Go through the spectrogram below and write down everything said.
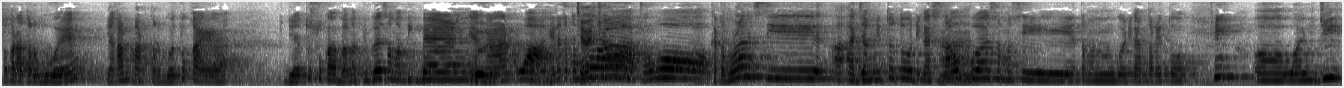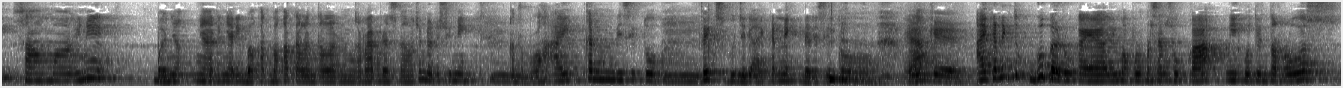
operator gue, ya kan partner gue tuh kayak dia tuh suka banget juga sama Big Bang ya kan? Wah akhirnya ketemu Cewek lah cowok? cowok. Ketemu lah si uh, Ajang itu tuh dikasih tahu Hmm. gue sama si temen gue di kantor itu. Nih uh, YG sama ini banyak nyari-nyari bakat-bakat talent-talent nge-rap dan segala macam dari sini. Hmm. ketemulah Icon di situ. Fix gue jadi iconic dari situ. Ya. Oke. Iconic tuh gue baru kayak 50% suka ngikutin terus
